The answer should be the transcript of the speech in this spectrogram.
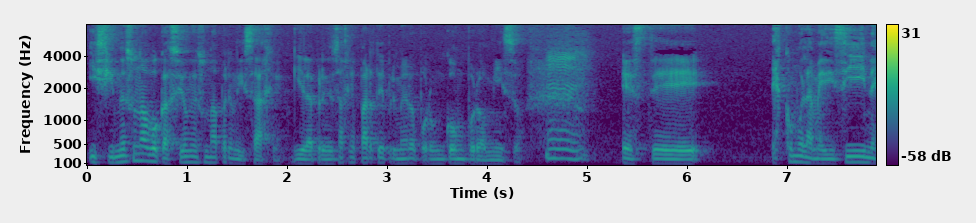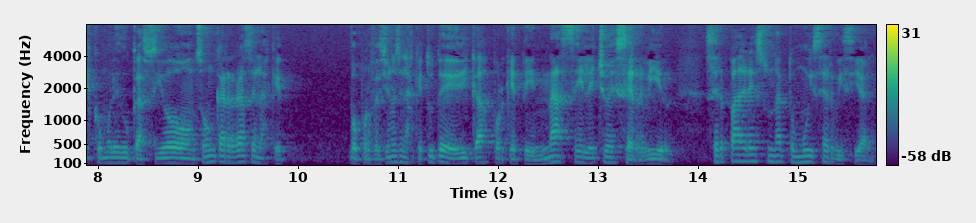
y si no es una vocación, es un aprendizaje. Y el aprendizaje parte primero por un compromiso. Mm, este, es como la medicina, es como la educación, son carreras en las que, o profesiones en las que tú te dedicas porque te nace el hecho de servir. Ser padre es un acto muy servicial.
